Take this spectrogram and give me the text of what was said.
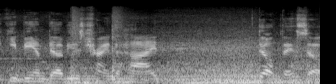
Sneaky BMWs trying to hide. Don't think so.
